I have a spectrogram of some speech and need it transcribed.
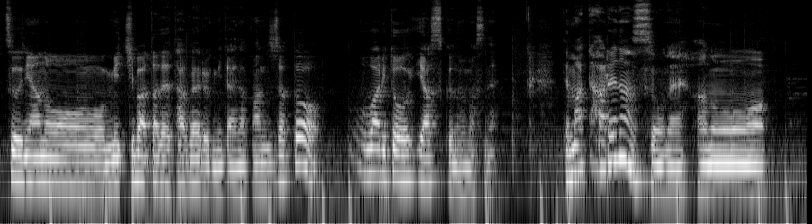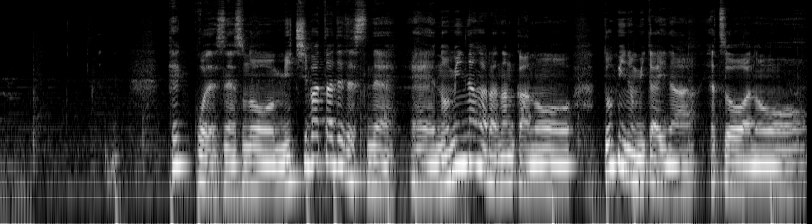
普通にあの道端で食べるみたいな感じだと割と安く飲みますね。でまたあれなんですよねあの結構ですねその道端でですね、えー、飲みながらなんかあのドミノみたいなやつをあの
